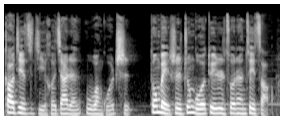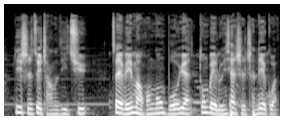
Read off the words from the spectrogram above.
告诫自己和家人勿忘国耻。东北是中国对日作战最早、历史最长的地区，在伪满皇宫博物院东北沦陷史陈列馆，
